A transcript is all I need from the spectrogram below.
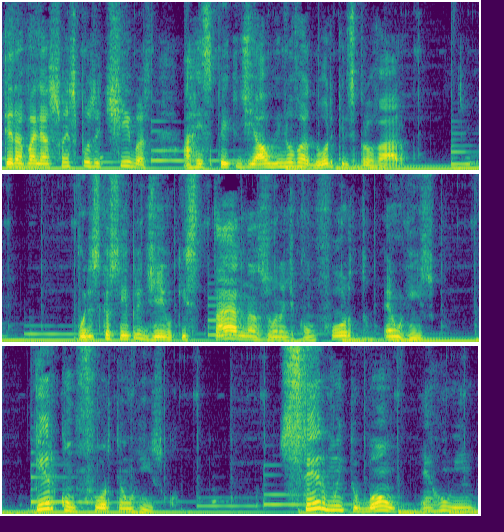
ter avaliações positivas a respeito de algo inovador que eles provaram. Por isso que eu sempre digo que estar na zona de conforto é um risco. Ter conforto é um risco. Ser muito bom é ruim.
